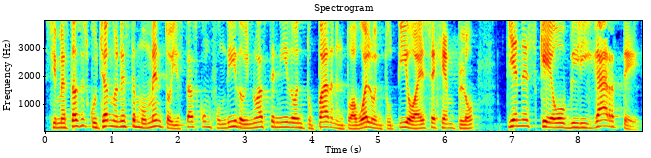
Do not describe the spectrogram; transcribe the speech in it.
si me estás escuchando en este momento y estás confundido y no has tenido en tu padre, en tu abuelo, en tu tío a ese ejemplo, tienes que obligarte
